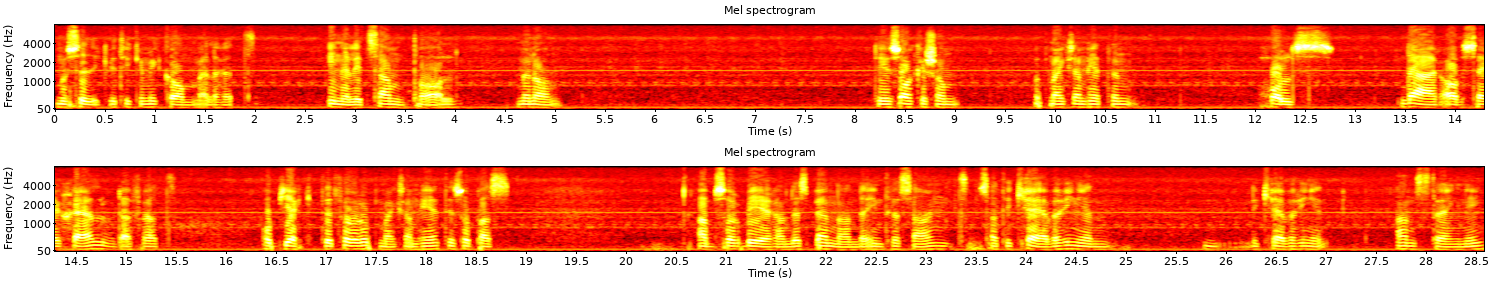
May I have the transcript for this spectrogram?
musik vi tycker mycket om eller ett innerligt samtal med någon. Det är saker som uppmärksamheten hålls där av sig själv därför att objektet för vår uppmärksamhet är så pass absorberande, spännande, intressant så att det kräver ingen det kräver ingen ansträngning.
